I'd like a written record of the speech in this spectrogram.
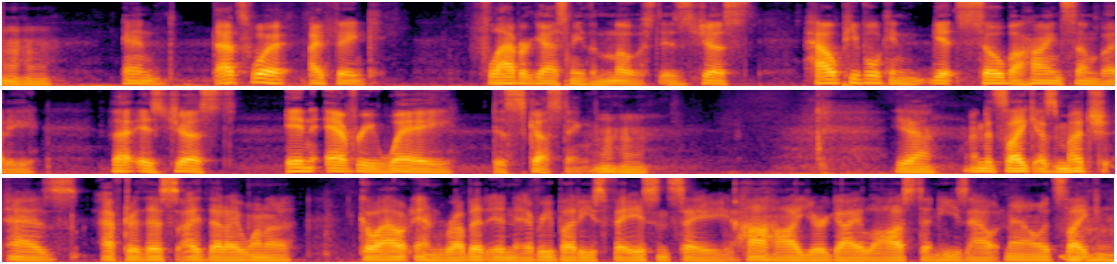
mm-hmm. and that's what I think flabbergasts me the most is just how people can get so behind somebody that is just in every way disgusting. Mm-hmm. Yeah, and it's like as much as after this, I that I want to go out and rub it in everybody's face and say, "Haha, your guy lost and he's out now." It's like mm-hmm.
